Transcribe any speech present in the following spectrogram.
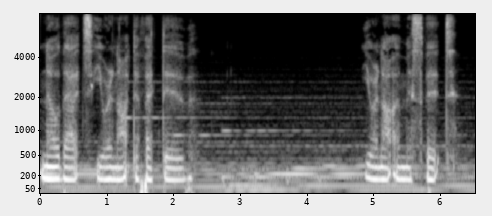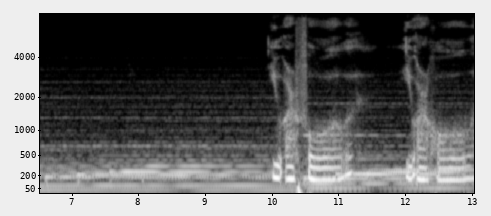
Know that you are not defective. You are not a misfit. You are full. You are whole.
